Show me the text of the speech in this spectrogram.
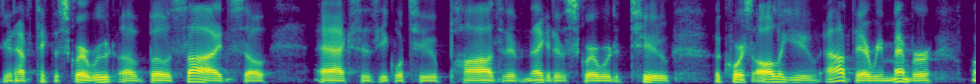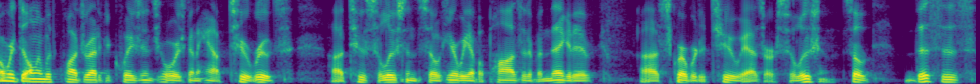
you'd have to take the square root of both sides. So x is equal to positive negative square root of 2. Of course, all of you out there, remember, when we're dealing with quadratic equations, you're always going to have two roots, uh, two solutions. So here we have a positive and negative uh, square root of 2 as our solution. So this is,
